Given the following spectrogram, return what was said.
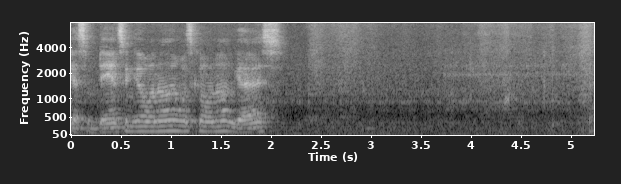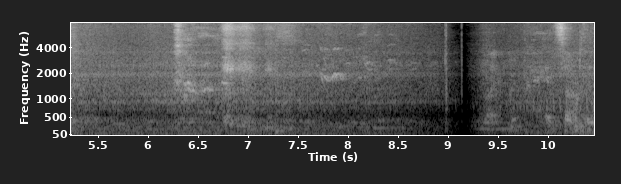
Got some dancing going on. What's going on, guys? I had something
